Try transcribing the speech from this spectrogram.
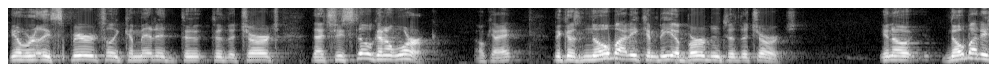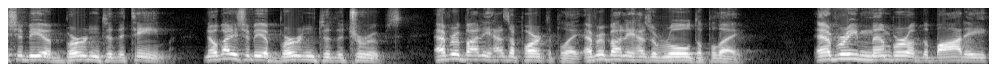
you know, really spiritually committed to, to the church, that she's still going to work, okay? Because nobody can be a burden to the church. You know, nobody should be a burden to the team. Nobody should be a burden to the troops. Everybody has a part to play, everybody has a role to play. Every member of the body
